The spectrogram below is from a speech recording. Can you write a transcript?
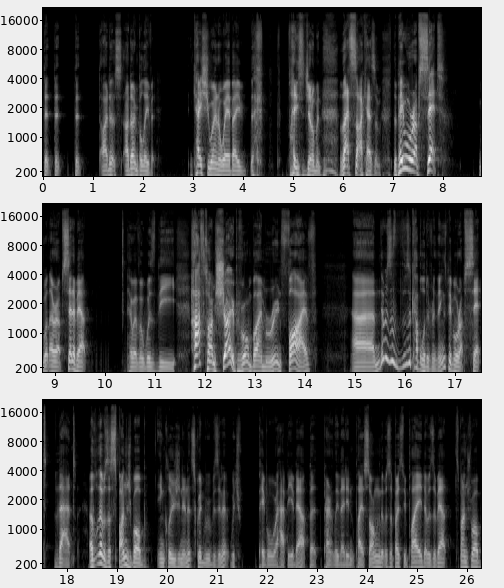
that that that I don't I don't believe it. In case you weren't aware, babe, ladies and gentlemen, that's sarcasm. The people were upset. What they were upset about, however, was the halftime show performed by Maroon Five. Um, there was a, there was a couple of different things. People were upset that uh, there was a SpongeBob inclusion in it. Squidward was in it, which people were happy about, but apparently they didn't play a song that was supposed to be played that was about SpongeBob,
